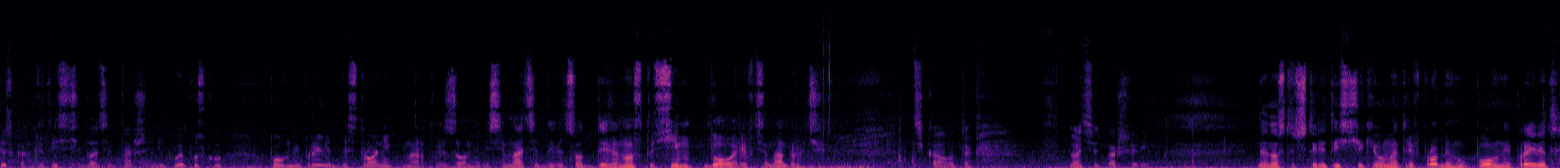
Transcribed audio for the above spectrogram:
дисках. 2021 рік випуску. Повний привід, Destronік, мертві зони. 18 997 доларів. Ціна, до речі. Цікаво так. 21 рік. 94 тисячі кілометрів пробігу, повний привід.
